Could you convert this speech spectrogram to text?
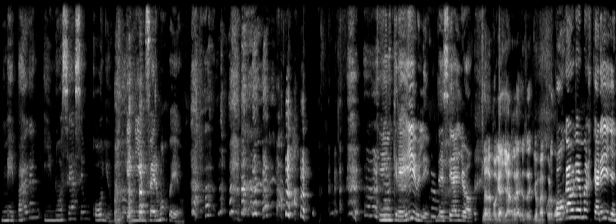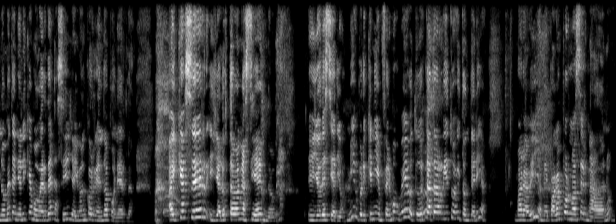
me pagan y no se hace un coño, porque ni enfermos veo. Increíble, decía yo. Claro, porque allá re- re- yo me acuerdo. Ponga una mascarilla y no me tenía ni que mover de la silla, iban corriendo a ponerla. Hay que hacer y ya lo estaban haciendo. Y yo decía, Dios mío, pero es que ni enfermos veo, todo es catarritos y tonterías. Maravilla, me pagan por no hacer nada, ¿no?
